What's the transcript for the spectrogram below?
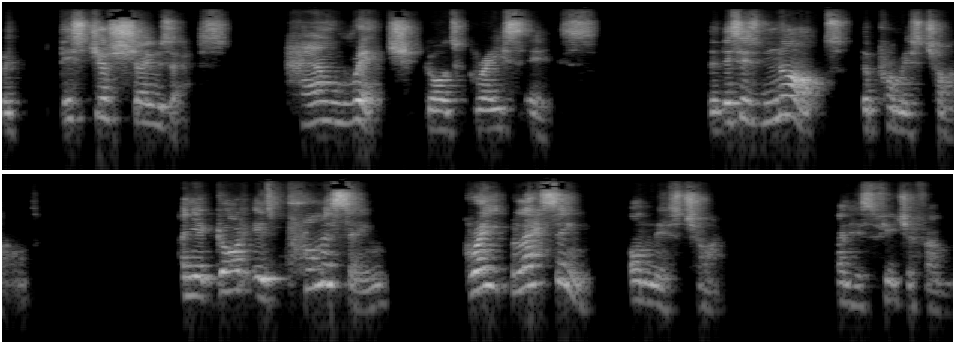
But this just shows us how rich God's grace is. That this is not the promised child, and yet God is promising great blessing on this child and his future family.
